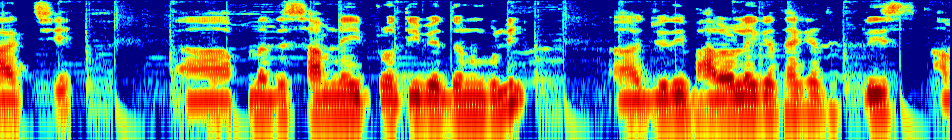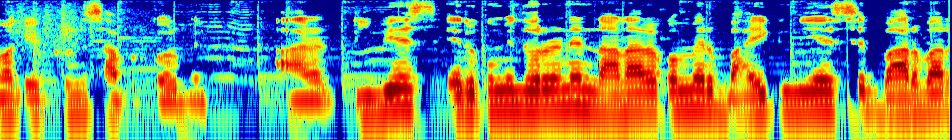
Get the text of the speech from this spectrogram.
লাগছে আপনাদের সামনে এই প্রতিবেদনগুলি। যদি ভালো লেগে থাকে, তো প্লিজ আমাকে একটুখানি সাপোর্ট করবেন। আর টিভিএস এরকমই ধরনের নানা রকমের বাইক নিয়ে এসে বারবার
